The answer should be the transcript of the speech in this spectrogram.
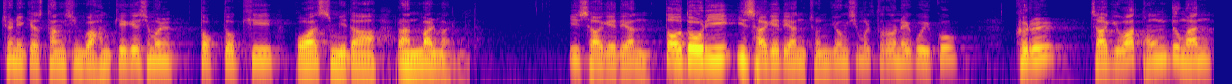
주님께서 당신과 함께 계심을 똑똑히 보았습니다. 라는 말 말입니다. 이삭에 대한 떠돌이 이삭에 대한 존경심을 드러내고 있고 그를 자기와 동등한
